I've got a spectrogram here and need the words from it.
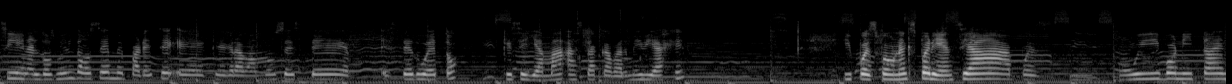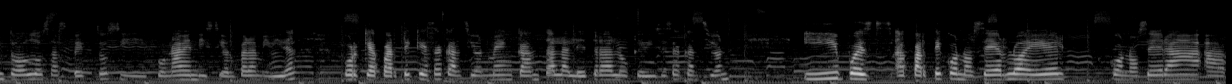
Sí, en el 2012 me parece eh, que grabamos este, este dueto que se llama Hasta acabar mi viaje. Y pues fue una experiencia pues muy bonita en todos los aspectos y fue una bendición para mi vida, porque aparte que esa canción me encanta la letra, lo que dice esa canción, y pues aparte conocerlo a él, conocer a,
